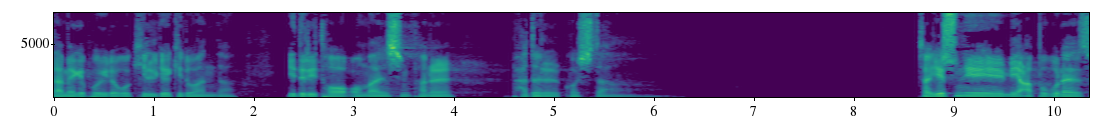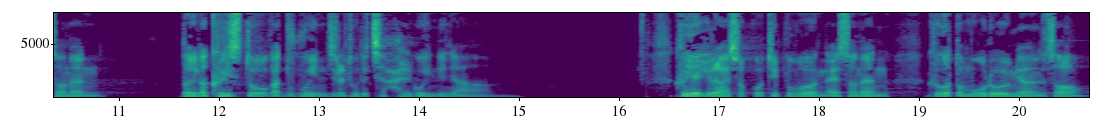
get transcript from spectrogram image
남에게 보이려고 길게 기도한다. 이들이 더 엄한 심판을 받을 것이다. 자, 예수님이 앞부분에서는 너희가 그리스도가 누구인지를 도대체 알고 있느냐. 그 얘기를 하셨고, 뒷부분에서는 그것도 모르면서,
